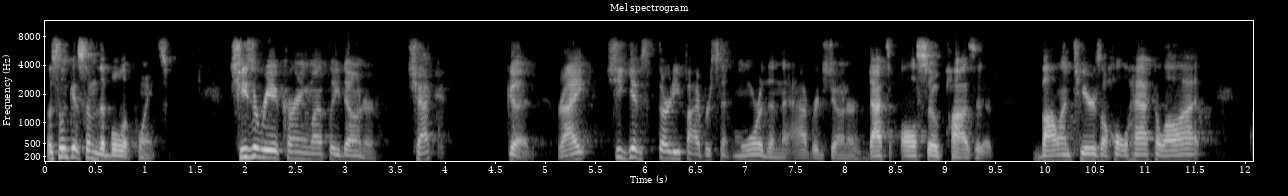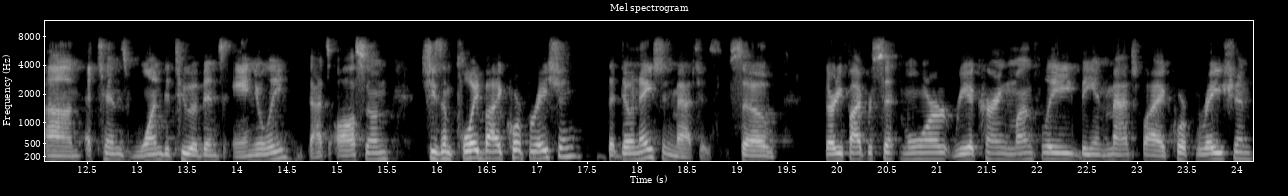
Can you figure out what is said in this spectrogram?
Let's look at some of the bullet points. She's a reoccurring monthly donor. Check, good right? She gives 35% more than the average donor. That's also positive. Volunteers a whole heck of a lot. Um, attends one to two events annually. That's awesome. She's employed by a corporation that donation matches. So 35% more reoccurring monthly being matched by a corporation.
